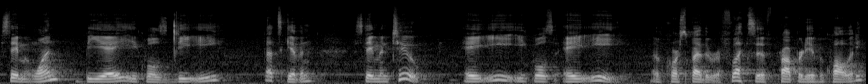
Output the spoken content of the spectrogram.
Statement 1, BA equals DE, that's given. Statement 2, AE equals AE, of course by the reflexive property of equality.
